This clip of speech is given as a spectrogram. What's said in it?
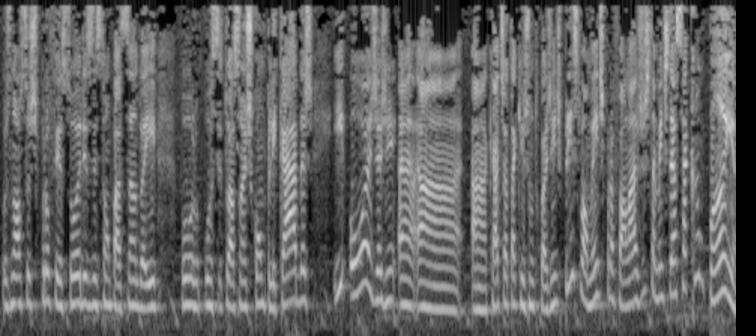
Os nossos professores estão passando aí por, por situações complicadas. E hoje a, gente, a, a, a Kátia está aqui junto com a gente, principalmente para falar justamente dessa campanha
